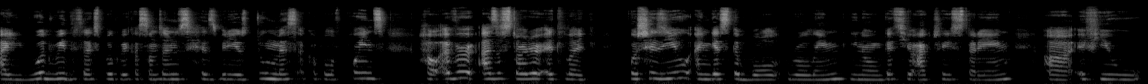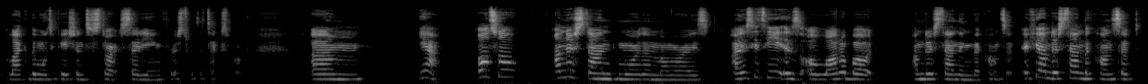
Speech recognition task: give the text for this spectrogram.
I would read the textbook because sometimes his videos do miss a couple of points. However, as a starter, it, like, pushes you and gets the ball rolling, you know, gets you actually studying, uh, if you lack the motivation to start studying first with the textbook. Um, yeah. Also, understand more than memorize. ICT is a lot about understanding the concept. If you understand the concept,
